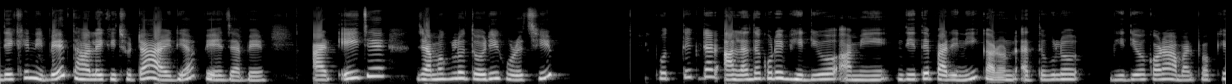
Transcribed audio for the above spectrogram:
দেখে নিবে, তাহলে কিছুটা আইডিয়া পেয়ে যাবে। আর এই যে জামাগুলো তৈরি করেছি, প্রত্যেকটার আলাদা করে ভিডিও আমি দিতে পারিনি, কারণ এতগুলো ভিডিও করা আমার পক্ষে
